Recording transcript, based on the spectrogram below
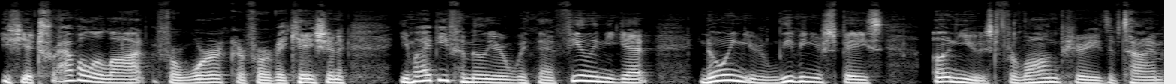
If you travel a lot for work or for vacation, you might be familiar with that feeling you get knowing you're leaving your space unused for long periods of time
